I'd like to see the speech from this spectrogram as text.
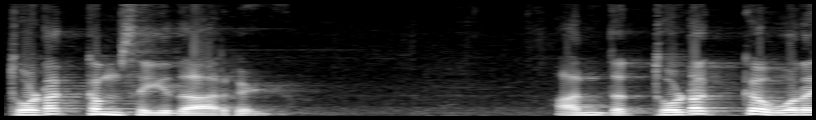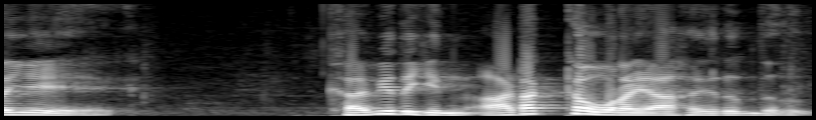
தொடக்கம் செய்தார்கள். அந்த தொடக்க உரையே கவிதையின் அடக்க உரையாக இருந்தது.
